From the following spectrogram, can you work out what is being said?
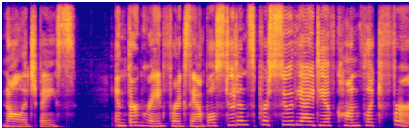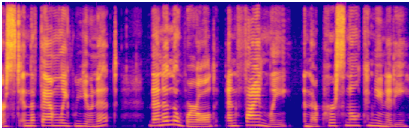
knowledge base. In third grade, for example, students pursue the idea of conflict first in the family unit, then in the world, and finally in their personal community.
